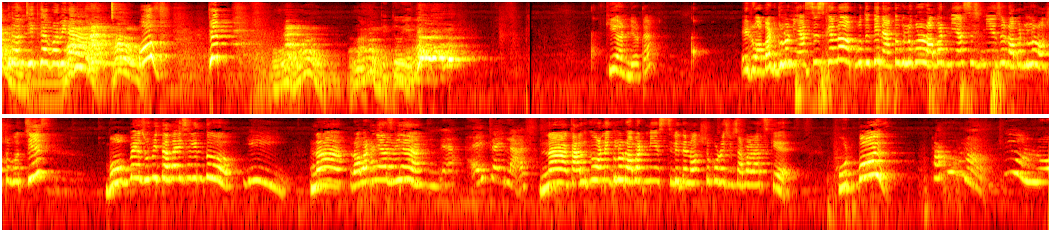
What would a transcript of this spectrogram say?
একদম চিৎকার করবি না। উফ চুপ। কি আনলি ওটা? এই রবার্টগুলো নিয়ে আসছিস কেন? প্রতিদিন এতগুলো করে রবার্ট নিয়ে আসছিস নিয়ে এসে রবার্টগুলো নষ্ট করছিস? বকবে সুমিত এসে কিন্তু। না রবার্ট নিয়ে আসবি না। এইটাই লাস্ট না কালকে অনেকগুলো রবার্ট নিয়ে এসেছিলি তো নষ্ট করেছিস আবার আজকে। ফুটবল? থাকুক না কি হলো?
